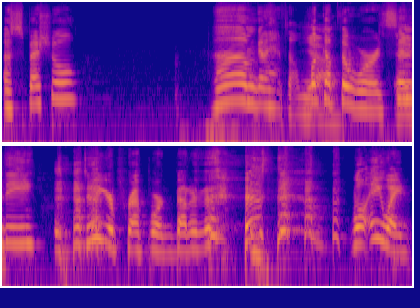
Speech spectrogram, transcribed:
A special. Oh, I'm gonna have to look Yeah. up the word. Cindy, do your prep work better than this. well, anyway,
